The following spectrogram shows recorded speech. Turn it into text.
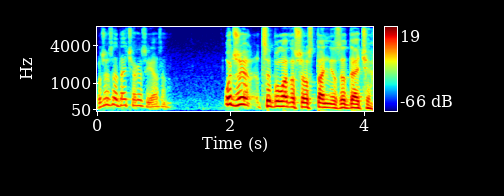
Отже, задача розв'язана. Отже, це була наша остання задача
